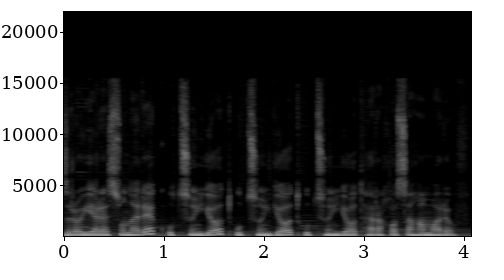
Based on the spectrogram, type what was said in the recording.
033 87 87 87 հեռախոսահամարով։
